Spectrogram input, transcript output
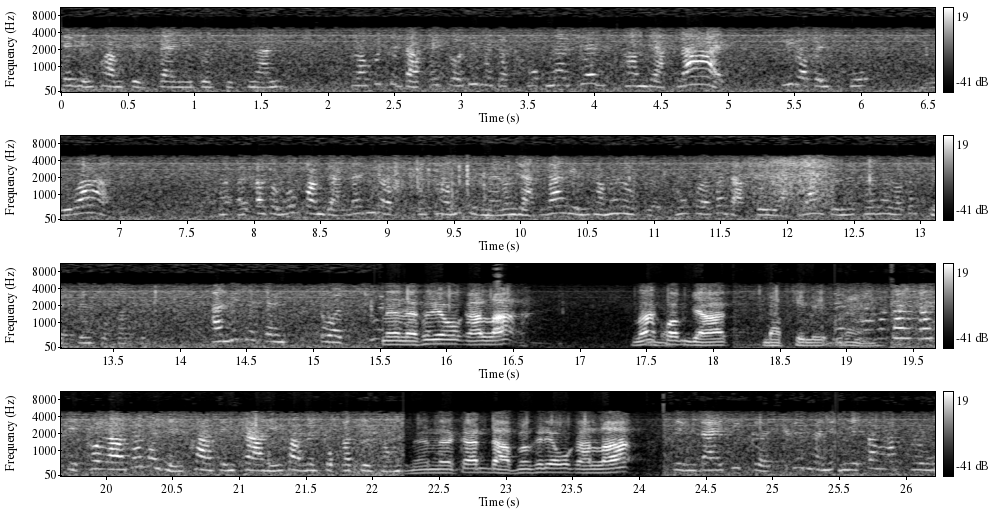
จะเห็นความเปลี่ยนแปลงในตัวจิตนั้น เราก็จะดับไอ้ตัวที่มันกระทบนะเช่นความอยากได้ ที่เราเป็นทุกข์หรือว่าเอาสมมติความอยากได้ที่เราเป็นความรู้สึกไหนเราอยากได้มันทำให้เราเกิดทุกข์เราก็ดับตัวอยากได้ตัวนั้นเท่านั้นเราก็เฉยเป็นปกติ อันนี้จะเป็นตัวช่วยนั่นแหละเขาเรียกว่าการละ ละความอยากดับกิเลสได้ถ้าถ้าจิตของเราถ้ามันเห็นความเป็นกลางเห็นความเป็นปกติของนั่นแหละการดับมันเขาเรียกว่าการละสิ่งใดที่เกิดขึ้นมันจะต้องรับรู้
